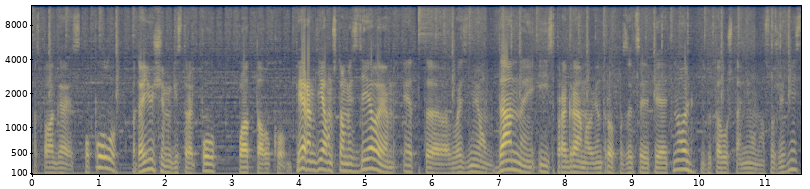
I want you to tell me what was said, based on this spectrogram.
располагается по полу, подающая магистраль по потолком. Первым делом, что мы сделаем, это возьмем данные из программы Ventrop ZC 5.0, ввиду того, что они у нас уже есть.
